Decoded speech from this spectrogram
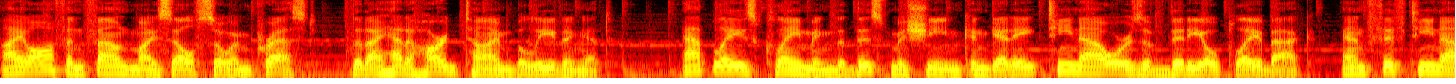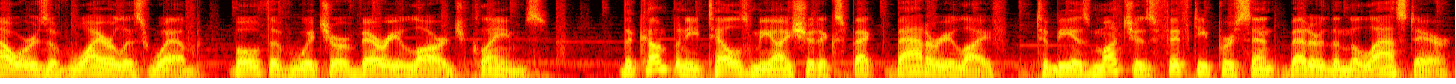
I often found myself so impressed that I had a hard time believing it. Apple is claiming that this machine can get 18 hours of video playback and 15 hours of wireless web, both of which are very large claims. The company tells me I should expect battery life to be as much as 50% better than the last Air,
